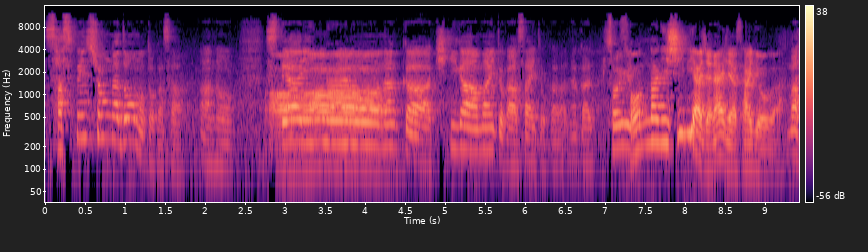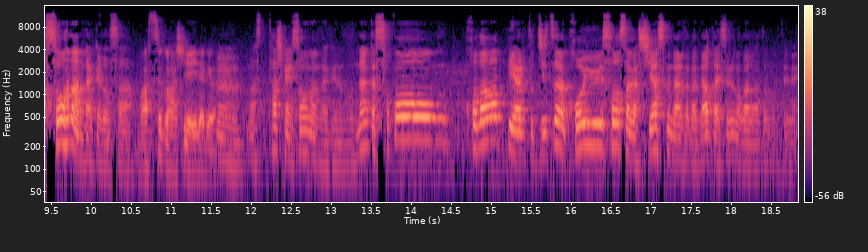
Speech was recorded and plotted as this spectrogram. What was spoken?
サスペンションがどうのとかさあのステアリングのなんか効きが甘いとか浅いとかなんかそういうそんなにシビアじゃないじゃん作業が。まあそうなんだけどさ。まっすぐ走りゃいいだけだ、うん。まあ、確かにそうなんだけども。なんかそこをこだわってやると実はこういう操作がしやすくなるとかってあったりするのかなと思ってね。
